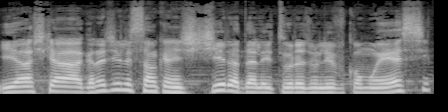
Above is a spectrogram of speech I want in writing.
E acho que a grande lição que a gente tira da leitura de um livro como esse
